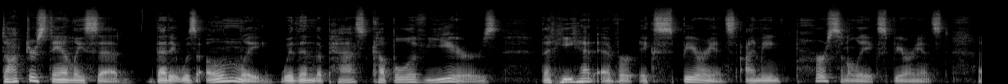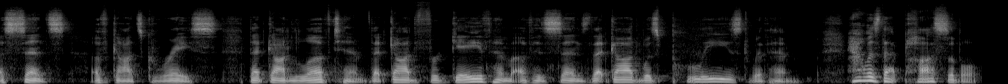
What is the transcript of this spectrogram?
Dr. Stanley said, that it was only within the past couple of years that he had ever experienced, I mean, personally experienced, a sense of God's grace, that God loved him, that God forgave him of his sins, that God was pleased with him. How is that possible?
